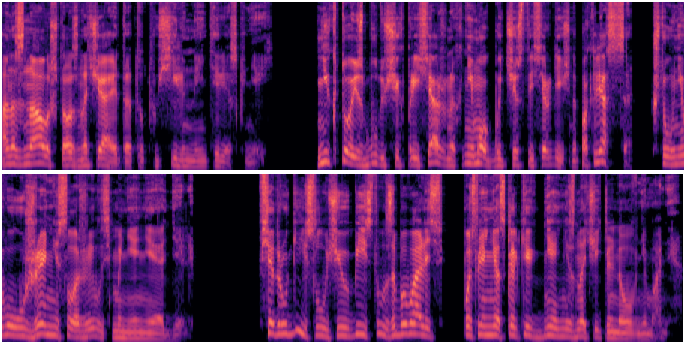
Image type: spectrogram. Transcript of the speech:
Она знала, что означает этот усиленный интерес к ней. Никто из будущих присяжных не мог быть чистосердечно поклясться, что у него уже не сложилось мнение о деле. Все другие случаи убийства забывались после нескольких дней незначительного внимания.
